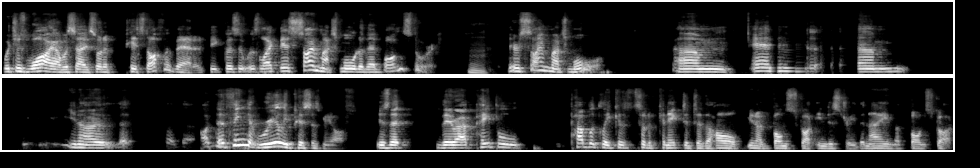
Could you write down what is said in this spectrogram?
which is why I was so sort of pissed off about it because it was like there's so much more to that Bon story. Hmm. There's so much more. Um, and um, you know, the, the thing that really pisses me off is that there are people publicly sort of connected to the whole, you know, Bon Scott industry, the name of Bon Scott,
